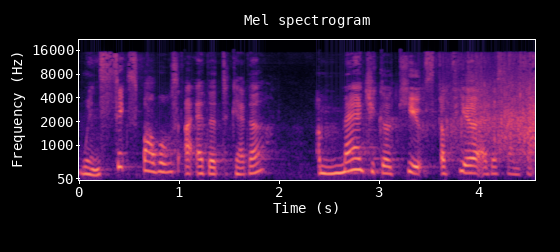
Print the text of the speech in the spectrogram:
When six bubbles are added together, a magical cube appears at the center.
